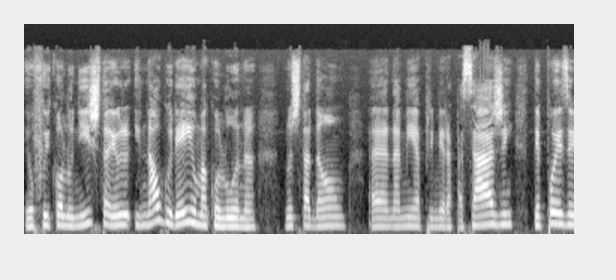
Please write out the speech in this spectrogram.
Eu fui colunista, eu inaugurei uma coluna no Estadão eh, na minha primeira passagem. Depois eu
